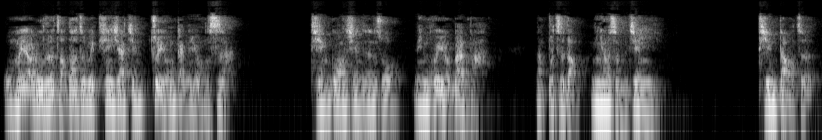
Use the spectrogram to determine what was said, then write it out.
我们要如何找到这位天下间最勇敢的勇士啊？天光先生说明会有办法，那不知道你有什么建议？听到这，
